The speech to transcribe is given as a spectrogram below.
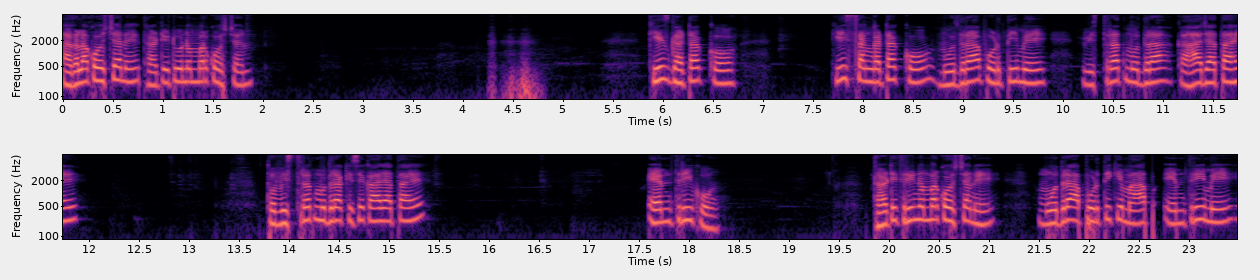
अगला क्वेश्चन है थर्टी टू नंबर क्वेश्चन किस घटक को, किस संगठक को मुद्रा पूर्ति में विस्तृत मुद्रा कहा जाता है? तो विस्तृत मुद्रा किसे कहा जाता है? एम थ्री को। थर्टी थ्री नंबर क्वेश्चन है। मुद्रा आपूर्ति की माप एम थ्री में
